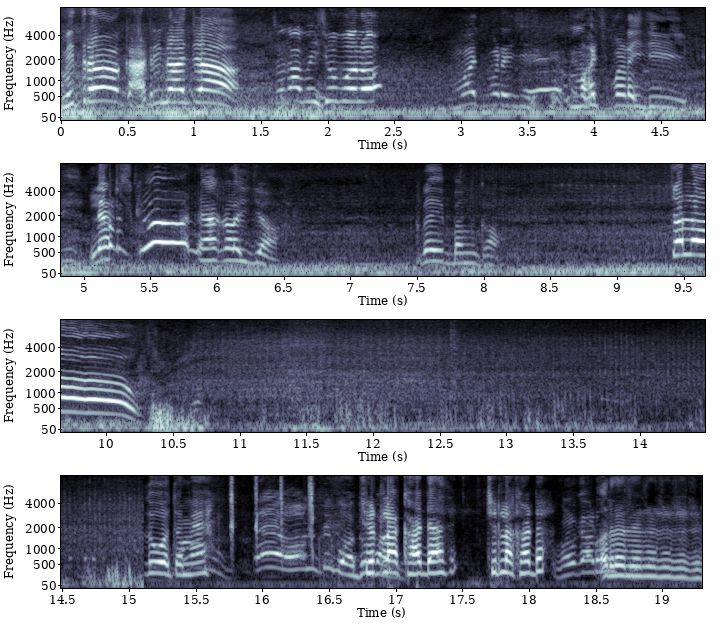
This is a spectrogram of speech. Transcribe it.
મિત્રો કાઢી ના જા ચકા બીજું બોલો. મજ પડે છે મજ પડી જી લેટ્સ ગો નીકળી જા બે બંકા ચલો દો તમે. કેટલા ખાડા છે કેટલા ખાડા? અરે રે રે રે રે રે.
